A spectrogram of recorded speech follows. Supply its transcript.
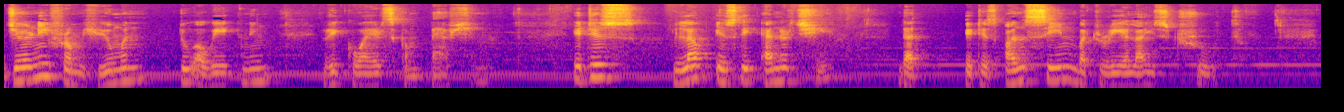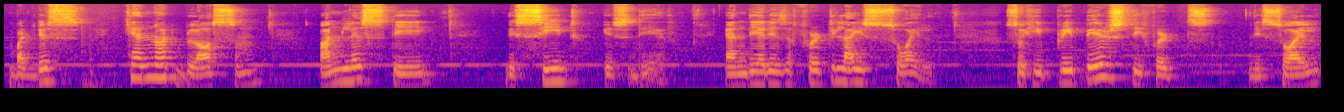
journey from human to awakening requires compassion. It is love is the energy that it is unseen but realized truth. But this cannot blossom unless the, the seed is there and there is a fertilized soil. So he prepares the, the soil,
